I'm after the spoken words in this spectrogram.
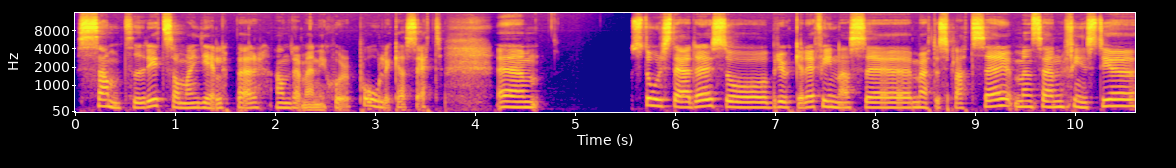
samtidigt som man hjälper andra människor på olika sätt. Ehm, Storstäder så brukar det finnas eh, mötesplatser, men sen finns det ju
